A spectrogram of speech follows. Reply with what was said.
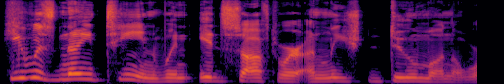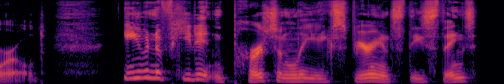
He was 19 when id Software unleashed Doom on the world, even if he didn't personally experience these things,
